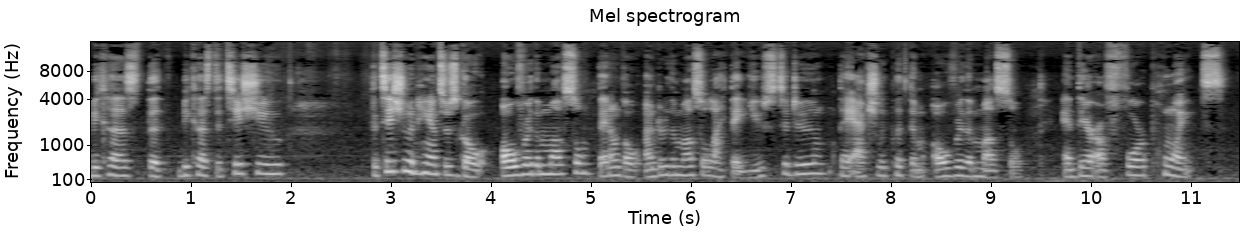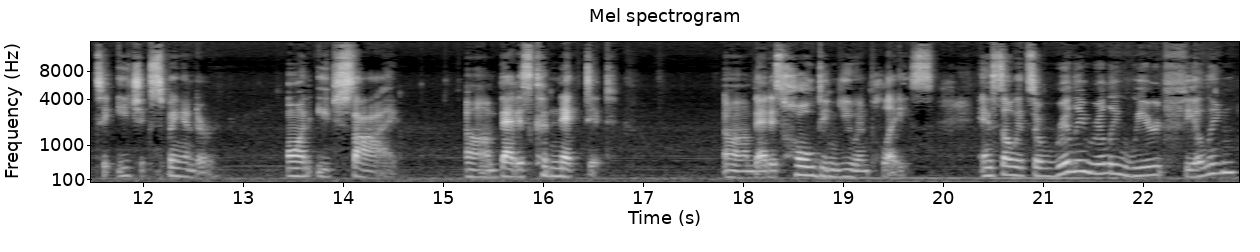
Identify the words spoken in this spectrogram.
because the because the tissue the tissue enhancers go over the muscle. They don't go under the muscle like they used to do. They actually put them over the muscle. And there are four points to each expander on each side um, that is connected, um, that is holding you in place. And so it's a really, really weird feeling.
